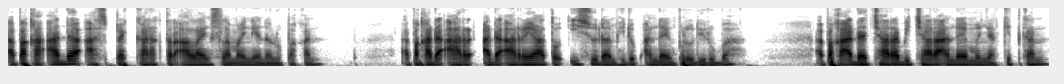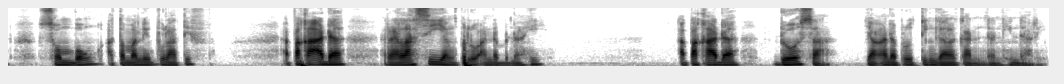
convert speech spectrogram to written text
Apakah ada aspek karakter Allah yang selama ini Anda lupakan? Apakah ada ada area atau isu dalam hidup Anda yang perlu dirubah? Apakah ada cara bicara Anda yang menyakitkan, sombong, atau manipulatif? Apakah ada relasi yang perlu Anda benahi? Apakah ada dosa yang Anda perlu tinggalkan dan hindari?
